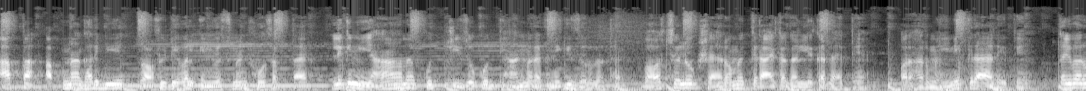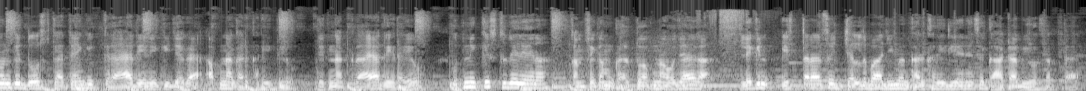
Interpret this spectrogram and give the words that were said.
आपका अपना घर भी एक प्रॉफिटेबल इन्वेस्टमेंट हो सकता है। लेकिन यहाँ हमें कुछ चीज़ों को ध्यान में रखने की ज़रूरत है। बहुत से लोग शहरों में किराए का घर लेकर रहते हैं और हर महीने किराया देते हैं। कई बार उनके दोस्त कहते हैं कि किराया देने की जगह अपना घर खरीद लो। जितना किराया दे रहे हो, उतनी किस्त दे देना। कम से कम घर तो अपना हो जाएगा। लेकिन इस तरह से जल्दबाजी में घर खरीद लेने से घाटा भी हो सकता है।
